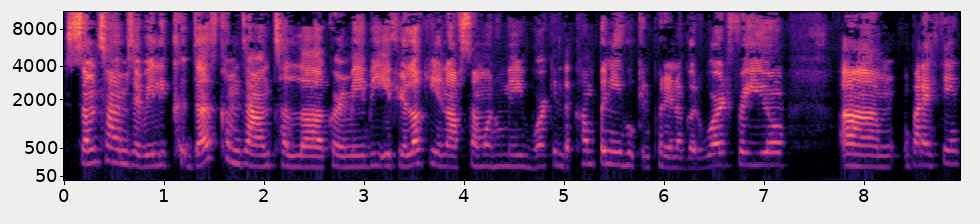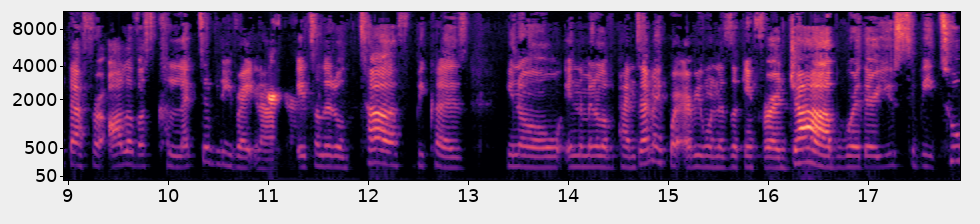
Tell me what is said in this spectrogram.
sometimes it really does come down to luck or maybe if you're lucky enough someone who may work in the company who can put in a good word for you um, but I think that for all of us collectively right now, it's a little tough because, you know, in the middle of a pandemic where everyone is looking for a job, where there used to be two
